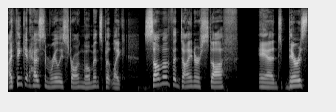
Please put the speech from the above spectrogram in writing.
I think it has some really strong moments, but like some of the diner stuff, and there's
